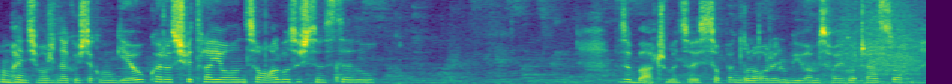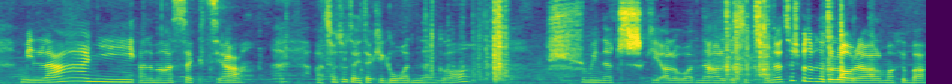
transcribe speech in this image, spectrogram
Mam chęci może na jakąś taką mgiełkę rozświetlającą albo coś w tym stylu. Zobaczmy, co jest Sopen Glory. Lubiłam swojego czasu. Milani, ale mała sekcja. A co tutaj takiego ładnego? Szmineczki, ale ładne, ale dosyć ciemne. Coś podobnego L'Oreal ma chyba,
